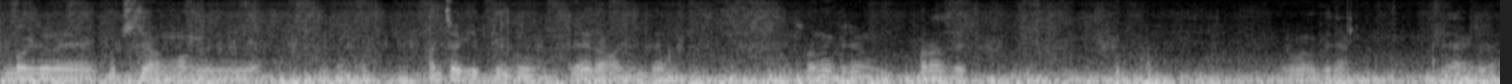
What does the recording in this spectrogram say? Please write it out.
금방 전에 고추장 왕눈이에 반짝 입힌 거에 나왔는데 저는 그냥 파란색. 이거는 그냥 그냥 그냥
